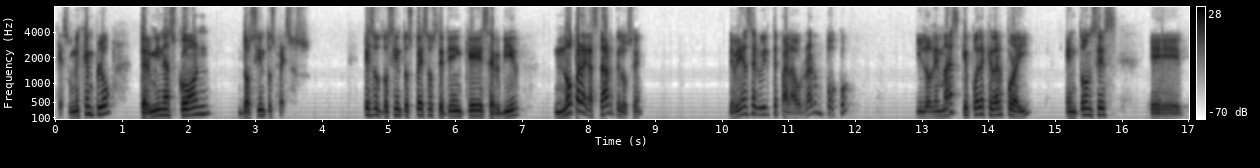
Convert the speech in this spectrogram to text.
que es un ejemplo, terminas con 200 pesos. Esos 200 pesos te tienen que servir no para gastártelos, ¿eh? Deberían servirte para ahorrar un poco y lo demás que pueda quedar por ahí, entonces eh,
